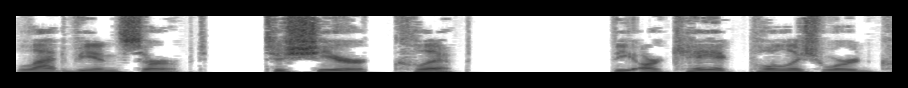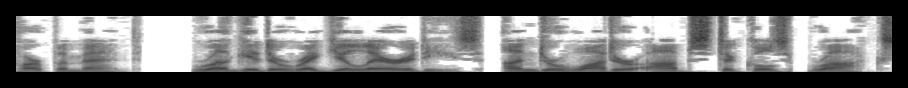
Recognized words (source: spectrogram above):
Latvian serpt, to shear, clip. The archaic Polish word karpa meant rugged irregularities, underwater obstacles, rocks,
